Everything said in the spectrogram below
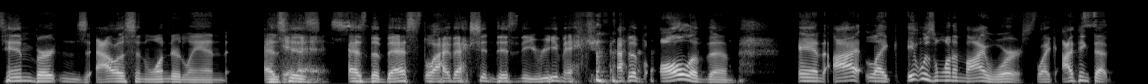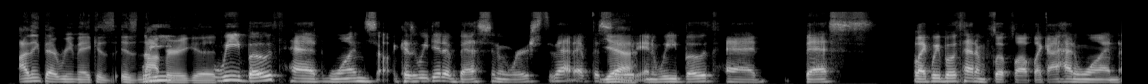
Tim Burton's Alice in Wonderland as Yes. his as the best live action Disney remake out of all of them. And I like it was one of my worst. Like I think that I think that remake is is not We- very good. We both had ones because we did a best and worst that episode, Yeah. and we both had best. Like we both had them flip flop. Like I had one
